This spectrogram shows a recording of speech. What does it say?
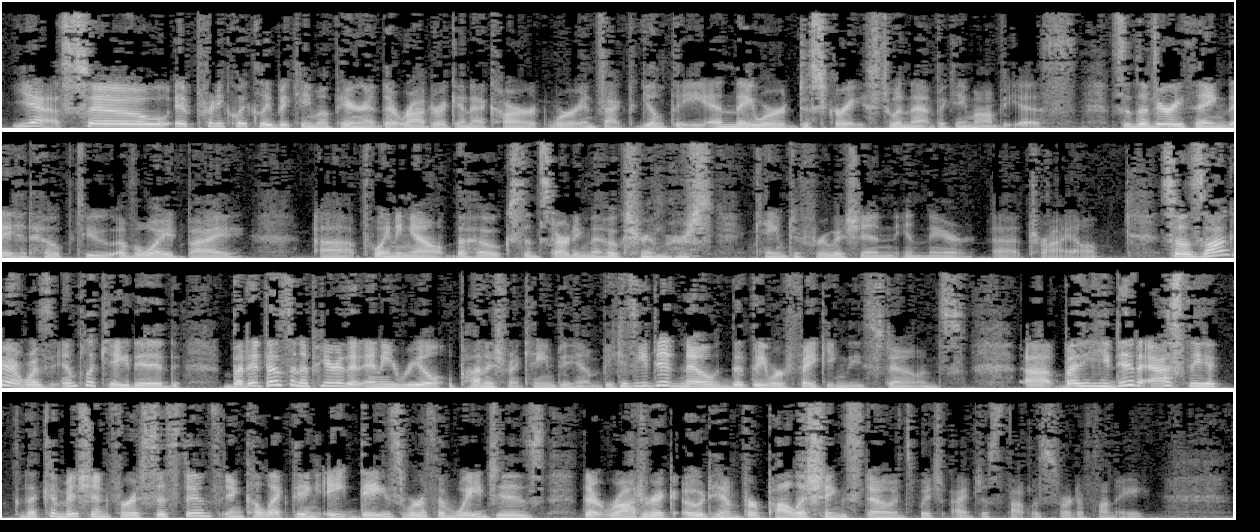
Yeah, so it pretty quickly became apparent that Roderick and Eckhart were in fact guilty, and they were disgraced when that became obvious. So the very thing they had hoped to avoid by uh, pointing out the hoax and starting the hoax rumors came to fruition in their uh, trial. So Zanger was implicated, but it doesn't appear that any real punishment came to him because he did know that they were faking these stones. Uh, but he did ask the the commission for assistance in collecting eight days worth of wages that Roderick owed him for polishing stones, which I just thought was sort of funny.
